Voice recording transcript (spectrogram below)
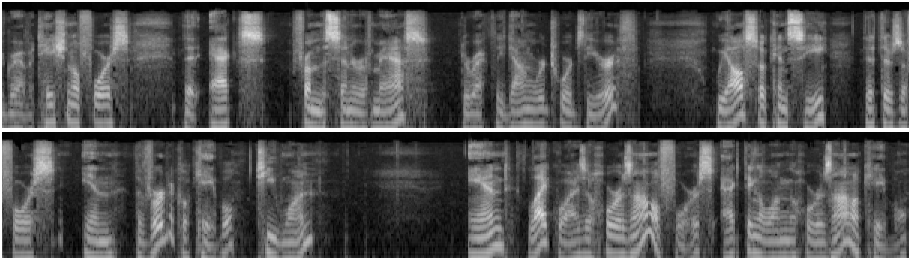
the gravitational force that acts from the center of mass directly downward towards the Earth. We also can see that there's a force in the vertical cable, T1, and likewise a horizontal force acting along the horizontal cable,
